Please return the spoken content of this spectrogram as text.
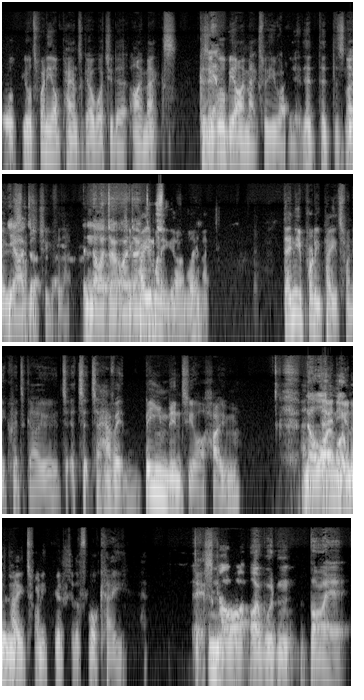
your, your twenty odd pound to go watch it at IMAX because it Yeah. will be IMAX with you. Won't it? There- there- there's no Yeah, substitute for that. No, I don't. I you don't. pay do money to go on IMAX. Then you probably pay twenty quid to go to, to, to have it beamed into your home. And No, I- you're going to wouldn't- pay twenty quid for the four K disc. No, I, I wouldn't buy it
